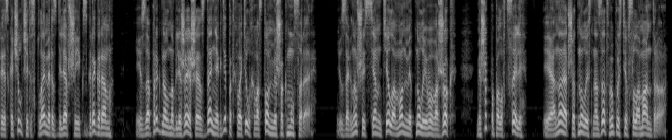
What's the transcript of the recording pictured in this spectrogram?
перескочил через пламя, разделявшее их с Грегором, и запрыгнул на ближайшее здание, где подхватил хвостом мешок мусора. Изогнувшись всем телом, он метнул его в ожог, мешок попал в цель, и она отшатнулась назад, выпустив Саламандру.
